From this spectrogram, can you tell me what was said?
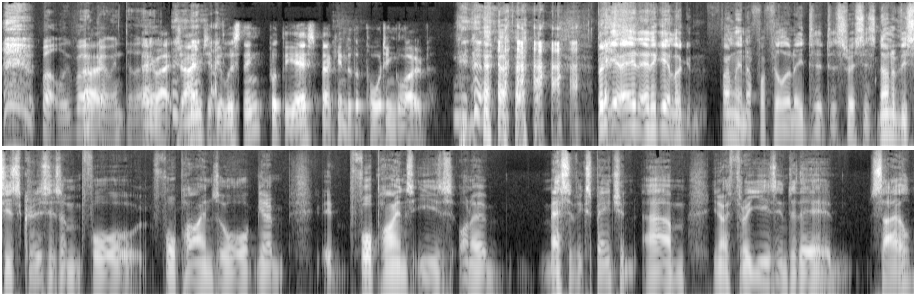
Well, we won't Uh, go into that. Anyway, James, if you're listening, put the S back into the porting globe. But again, and, and again, look. Funnily enough, I feel I need to, to stress this. None of this is criticism for Four Pines, or you know, it, Four Pines is on a massive expansion. Um, you know, three years into their sale,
